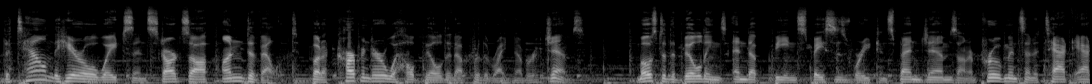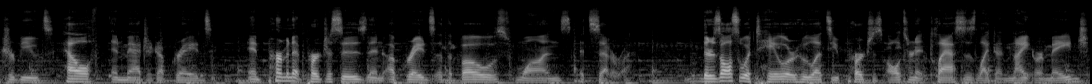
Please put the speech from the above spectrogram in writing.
The town the hero awaits in starts off undeveloped, but a carpenter will help build it up for the right number of gems. Most of the buildings end up being spaces where you can spend gems on improvements and attack attributes, health, and magic upgrades, and permanent purchases and upgrades of the bows, wands, etc. There's also a tailor who lets you purchase alternate classes like a knight or mage,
